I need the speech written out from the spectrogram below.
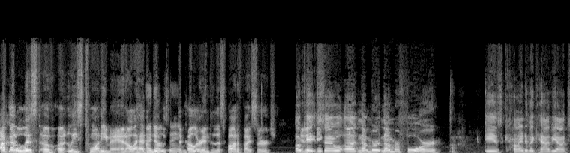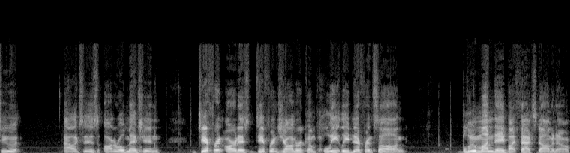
I've got a list of at least 20, man. All I had to I do know, was put the color into the Spotify search. Okay, it- so uh number number four is kind of a caveat to Alex's honorable mention. Different artist, different genre, completely different song. Blue Monday by Fats Domino.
